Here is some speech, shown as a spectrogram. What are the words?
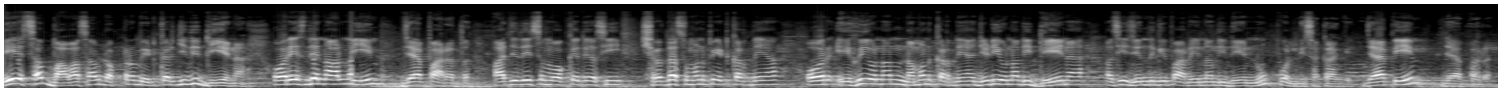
ਇਹ ਸਭ ਬਾਬਾ ਸਾਹਿਬ, ਡਾਕਟਰ ਅੰਬੇਡਕਰ ਜੀ ਦੀ ਦੇਣ ਹੈ ਔਰ ਇਸ ਦੇ ਨਾਲ ਟੀਮ ਜੈ ਭਾਰਤ। ਅੱਜ ਦੇ ਇਸ ਮੌਕੇ ਤੇ ਅਸੀਂ ਸ਼ਰਧਾ ਸੁਮਨ ਭੇਟ ਕਰਦੇ ਹਾਂ ਔਰ ਇਹੋ ਹੀ ਉਹਨਾਂ ਨੂੰ ਨਮਨ ਕਰਦੇ ਹਾਂ ਜਿਹੜੀ ਉਹਨਾਂ ਦੀ ਦੇਣ ਹੈ, ਅਸੀਂ ਜ਼ਿੰਦਗੀ ਭਰ ਇਹਨਾਂ ਦੀ ਦੇਣ ਨੂੰ ਭੁੱਲ ਨਹੀਂ ਸਕਾਂਗੇ। ਜੈ ਭੀਮ, ਜੈ ਭਾਰਤ।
